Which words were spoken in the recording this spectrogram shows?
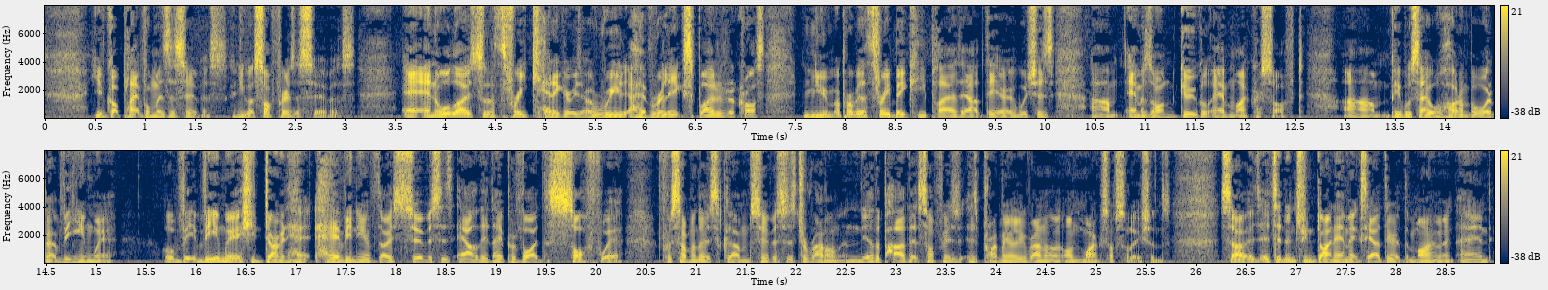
You've got platform as a service, and you've got software as a service and, and all those sort of three categories are really have really exploded across new, probably the three big key players out there, which is um, Amazon, Google, and Microsoft. Um, people say, well, hold on, but what about VMware? Well, v- VMware actually don't ha- have any of those services out there. They provide the software for some of those um, services to run on, and the other part of that software is, is primarily run on, on Microsoft solutions. So it's, it's an interesting dynamics out there at the moment, and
